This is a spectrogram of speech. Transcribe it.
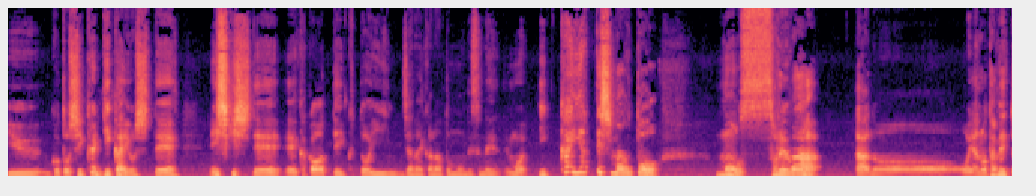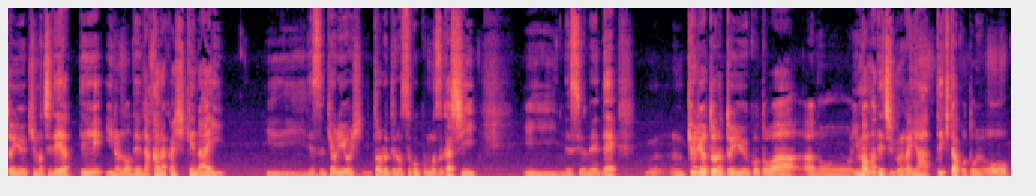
いうことをしっかり理解をして、意識してえー関わっていくといいんじゃないかなと思うんですね。もう一回やってしまうと、もうそれは、あのー親のためという気持ちでやっているので、なかなか引けないです。距離を取るっていうのはすごく難しいんですよね。で、距離を取るということは、あの、今まで自分がやってきたことを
